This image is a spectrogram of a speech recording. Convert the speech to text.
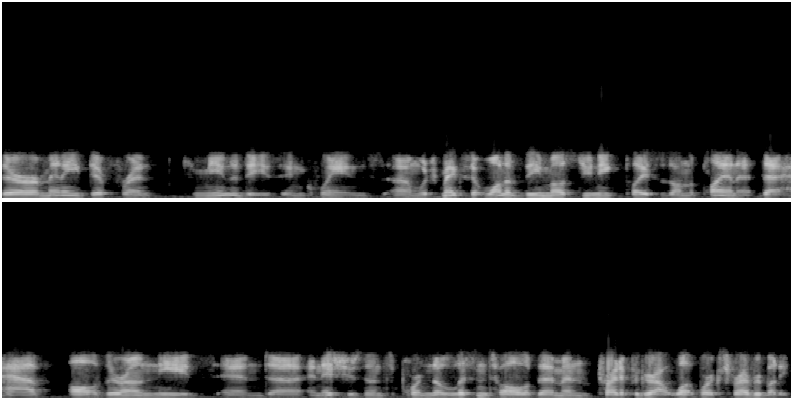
there are many different communities in Queens, um, which makes it one of the most unique places on the planet that have all of their own needs and uh, and issues, and it's important to listen to all of them and try to figure out what works for everybody.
